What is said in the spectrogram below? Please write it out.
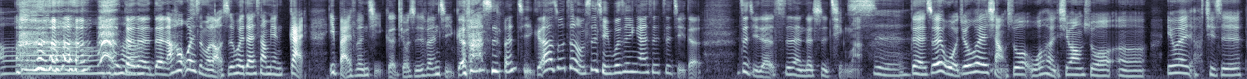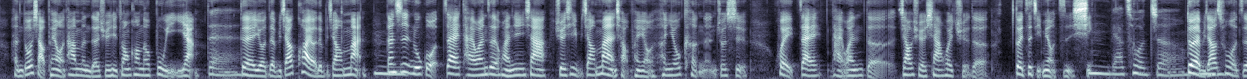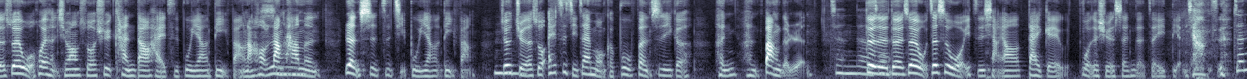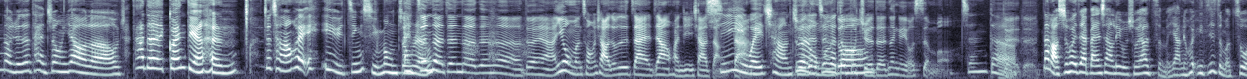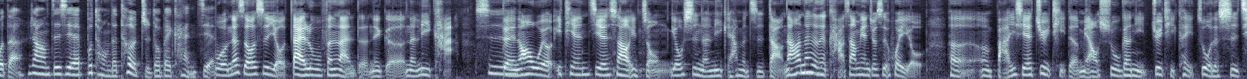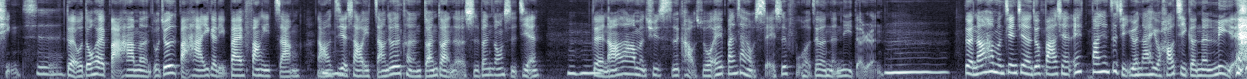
哦，对对对，然后为什么老师会在上面盖一百分几个、九十分几个、八十分几个？他说这种事情不是应该是自己的、自己的私人的事情吗？是对，所以我就会想说，我很希望说，呃，因为其实很多小朋友他们的学习状况都不一样，对对，有的比较快，有的比较慢。嗯、但是如果在台湾这个环境下，学习比较慢的小朋友，很有可能就是会在台湾的教学下会觉得。对自己没有自信，嗯，比较挫折，对，比较挫折，嗯，所以我会很希望说去看到孩子不一样的地方，然后让他们认识自己不一样的地方，就觉得说，哎，自己在某个部分是一个很很棒的人。真的，对对对，所以我这是我一直想要带给我的学生的这一点，这样子。真的，我觉得太重要了。他的观点很，就常常会一语惊醒梦中人。真的，真的，真的，对啊，因为我们从小就是在这样环境下长大，习以为常，觉得这个都不觉得那个有什么。真的，对对。那老师会在班上，例如说要怎么样？你会你自己怎么做的，让这些不同的特质都被看见？我那时候是有带入芬兰的那个能力卡。是。对，然后我有一天介绍一种优势能力给他们知道，然后那个的卡上面就是会有呃嗯，把一些具体的描述跟你具体可以做的事情，是。对我都会把他们，我就是把它一个礼拜放一张，然后介绍一张，嗯、就是可能短短的十分钟时间，嗯，对，然后让他们去思考说，哎，班上有谁是符合这个能力的人，嗯，对，然后他们渐渐的就发现，哎，发现自己原来有好几个能力，哎。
